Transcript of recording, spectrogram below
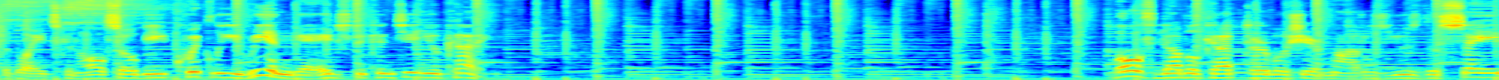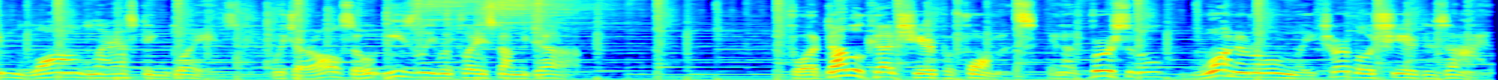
The blades can also be quickly re-engaged to continue cutting. Both double-cut turbo shear models use the same long-lasting blades, which are also easily replaced on the job. For double-cut shear performance in a versatile, one and only turbo shear design,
